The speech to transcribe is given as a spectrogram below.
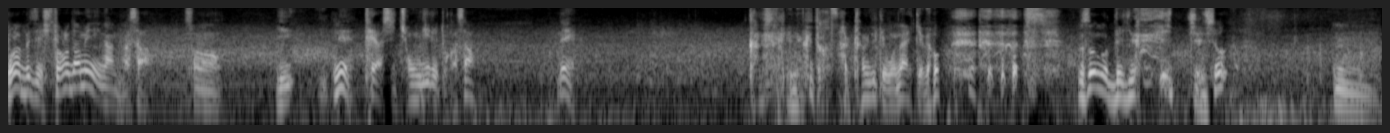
俺は別に人のためになんかさそのいね手足ちょん切るとかさね髪の毛抜くとかさ髪の毛もないけどそんなのできないっちゅうでしょうん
